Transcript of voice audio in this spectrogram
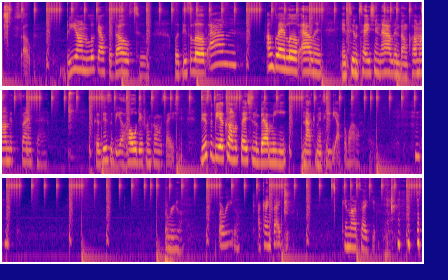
So be on the lookout for those two. But this Love Island, I'm glad Love Island and Temptation Island don't come on at the same time. Cause this would be a whole different conversation. This would be a conversation about me knocking the TV off the wall. For real. For real. I can't take it. Cannot take it.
